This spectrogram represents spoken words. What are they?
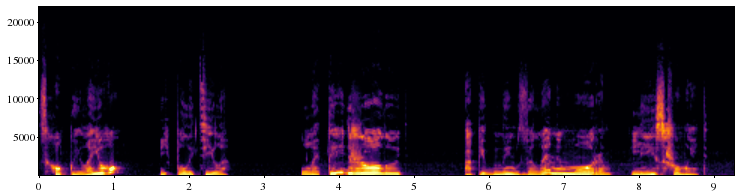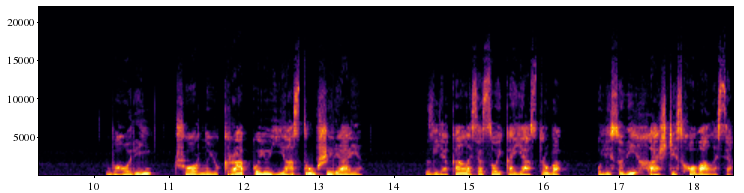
Схопила його і полетіла. Летить жолудь, а під ним зеленим морем ліс шумить. Вгорі чорною крапкою яструб ширяє. Злякалася сойка яструба, у лісовій хащі сховалася.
